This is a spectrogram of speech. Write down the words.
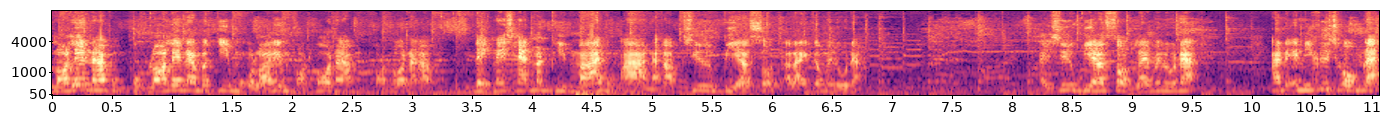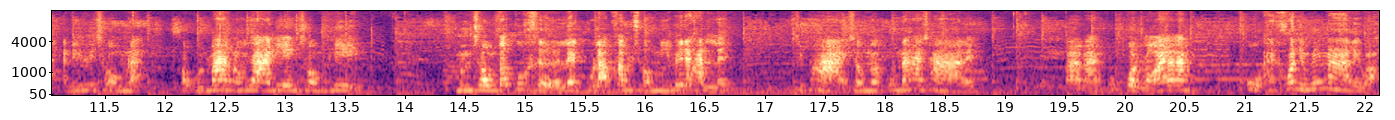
เล้อเล่นนะครับผมผมล้อเล่นนะเมื่อกี้ผมก็ล้อเล่นขอโทษนะครับขอโทษนะครับ เด็กในแชทมันพิมพ์มาให้ผมอ่านนะครับ ชื่อเบียร์สดอะไรก็ไม่รู้เนี่ยไอชื่อเบียร์สดอะไรไม่รู้เนี่ย อันนี้อันนี้คือชมแหละ อันนี้คือชมแหละ ขอบคุณมากน้องชายที่เองชมพี่ มึงชมก็กูเขินเลย กูรับคำชมนี้ไม่ทันเลย ชิบหายชมแล้วกูหน้าชาเลย ไปไปผมกดร้อยแล้วกันอู้ไอคอนยังไม่มาเลยว่ะ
